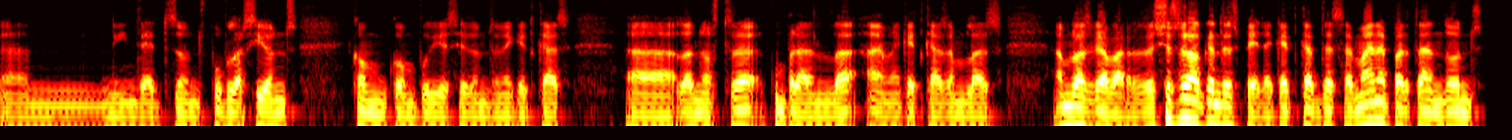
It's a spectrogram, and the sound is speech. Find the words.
en indrets, doncs, poblacions com, com podia ser doncs, en aquest cas eh, la nostra, comparant-la en aquest cas amb les, amb les Gavarres. Això serà el que ens espera aquest cap de setmana, per tant, doncs,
